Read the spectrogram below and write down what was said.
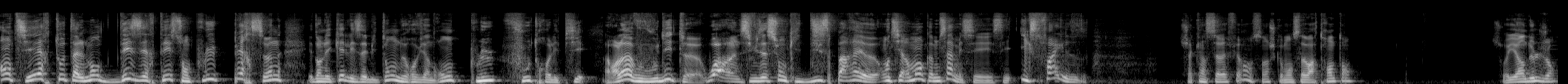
entières totalement désertées sans plus personne et dans lesquelles les habitants ne reviendront plus foutre les pieds. Alors là, vous vous dites, euh, waouh, une civilisation qui disparaît euh, entièrement comme ça, mais c'est X-Files. Chacun ses références, hein, je commence à avoir 30 ans. Soyez indulgents.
